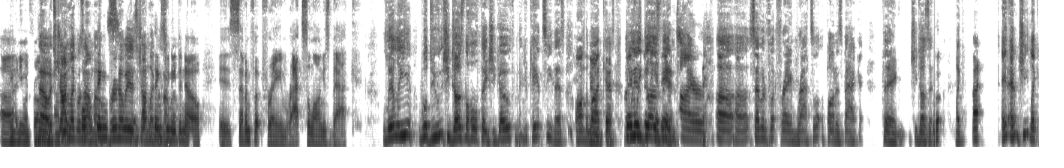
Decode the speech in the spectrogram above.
uh, anyone from. No, it's John Encanto. Leguizamo. Important things- Bruno is the John important Things you need to know is seven foot frame, rats along his back. Lily will do. She does the whole thing. She goes. You can't see this on the No, podcast, but Lily does the entire uh, uh, seven foot frame rats upon his back thing. She does it like, I- and and she like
